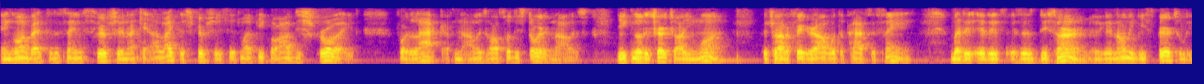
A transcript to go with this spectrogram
And going back to the same scripture, and I can I like the scripture. It says, "My people are destroyed for lack of knowledge, also distorted knowledge." You can go to church all you want to try to figure out what the pastor's saying, but it, it is it is discerned. It can only be spiritually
